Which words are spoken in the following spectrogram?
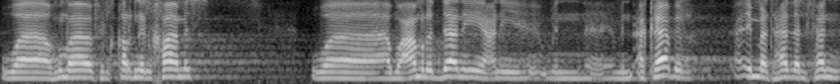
وهما في القرن الخامس. وأبو عمرو الداني يعني من من أكابر أئمة هذا الفن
